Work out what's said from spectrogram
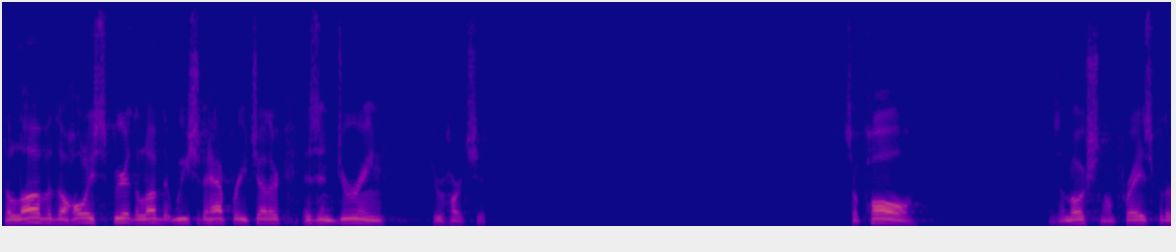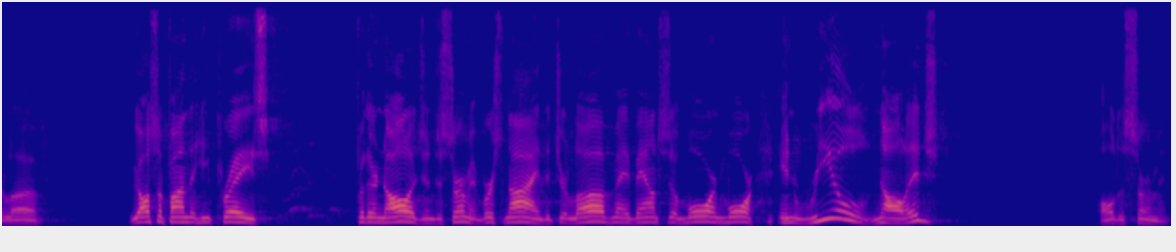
The love of the Holy Spirit, the love that we should have for each other, is enduring through hardship. So Paul is emotional, prays for their love. We also find that he prays for their knowledge and discernment. Verse 9, that your love may abound still more and more in real knowledge, all discernment.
